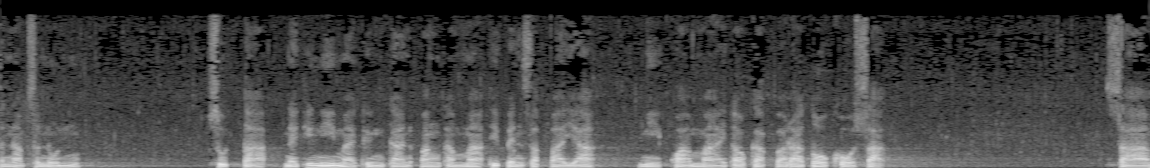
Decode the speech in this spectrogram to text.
สนับสนุน สุตตะในที่นี้หมายถึงการฟังธรรมะที่เป็นสัปปายะ มีความหมายเท่ากับปราโตโคสักสาม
